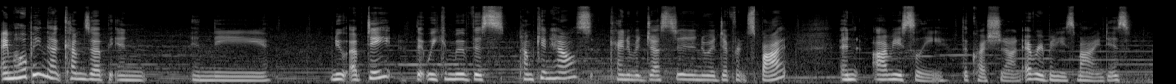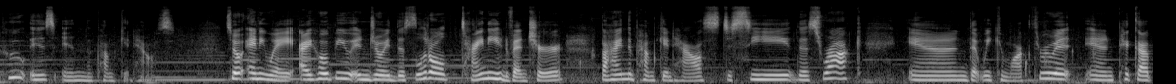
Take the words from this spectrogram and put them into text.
I'm hoping that comes up in in the new update that we can move this pumpkin house, kind of adjust it into a different spot. And obviously, the question on everybody's mind is who is in the pumpkin house? So, anyway, I hope you enjoyed this little tiny adventure behind the pumpkin house to see this rock and that we can walk through it and pick up,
